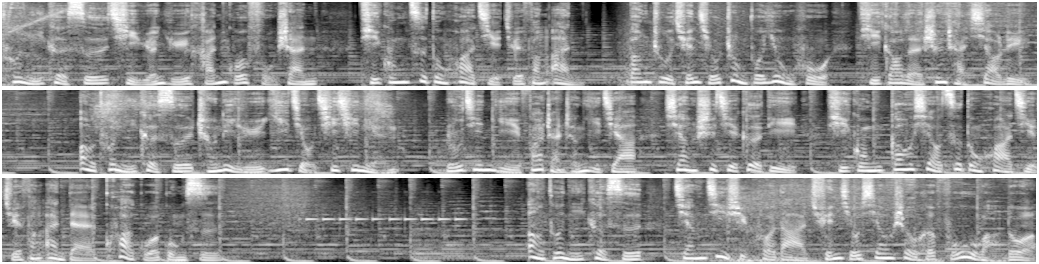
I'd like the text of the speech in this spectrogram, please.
托尼克斯起源于韩国釜山，提供自动化解决方案，帮助全球众多用户提高了生产效率。奥托尼克斯成立于1977年。如今已发展成一家向世界各地提供高效自动化解决方案的跨国公司。奥托尼克斯将继续扩大全球销售和服务网络，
